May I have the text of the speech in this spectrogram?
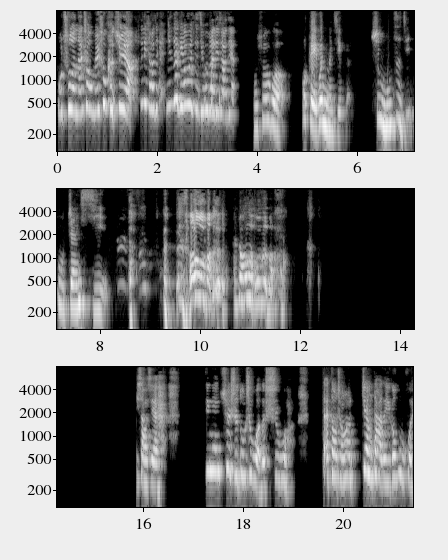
我出了南城，我没处可去啊。厉小姐，您再给我一次机会吧，厉小姐。我说过，我给过你们机会，是你们自己不珍惜。饶了我吧，饶了我们吧！李小姐，今天确实都是我的失误，才造成了这样大的一个误会。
